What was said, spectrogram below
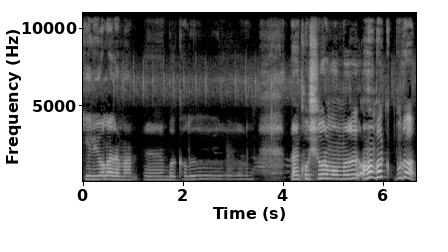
Geliyorlar hemen. Ee, bakalım. Ben koşuyorum onları. Aha bak burada.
